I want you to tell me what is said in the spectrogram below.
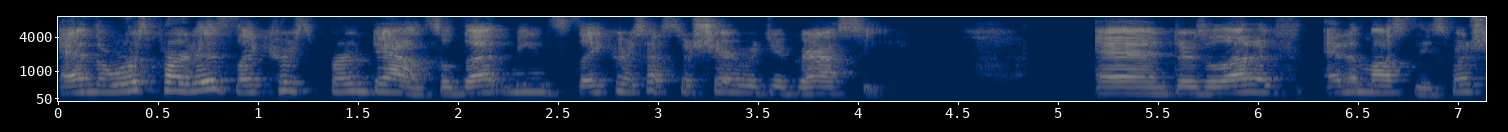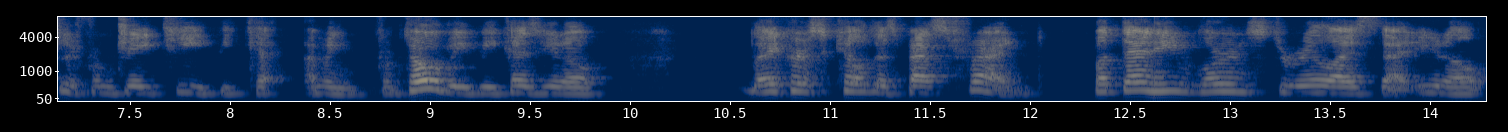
And the worst part is Lakehurst burned down, so that means Lakehurst has to share with Degrassi. And there's a lot of animosity, especially from JT, because I mean from Toby, because you know, Lakehurst killed his best friend. But then he learns to realize that, you know,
